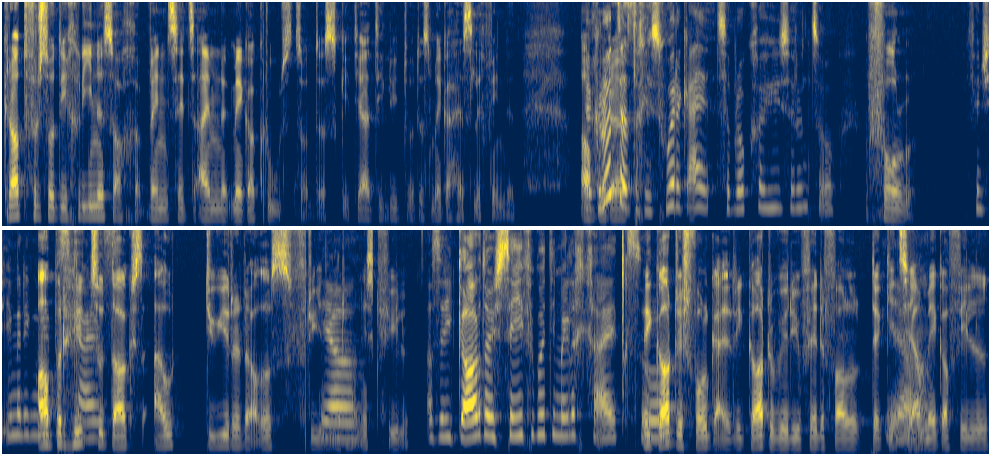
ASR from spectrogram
gerade für so die kleinen Sachen, wenn es jetzt einem nicht mega grust. So, das gibt ja auch die Leute, die das mega hässlich finden. ja Aber, äh, grundsätzlich ist es geil, so Brockenhäuser und so. voll. Findest immer irgendwie Aber heutzutage auch teurer als früher, Ja. habe ich das Gefühl. Also Ricardo ist safe eine gute Möglichkeit. So. Ricardo ist voll geil. Ricardo würde ich auf jeden Fall, da gibt es ja. Ja. auch mega viele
